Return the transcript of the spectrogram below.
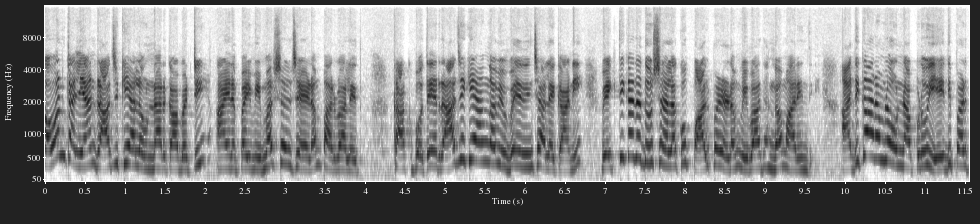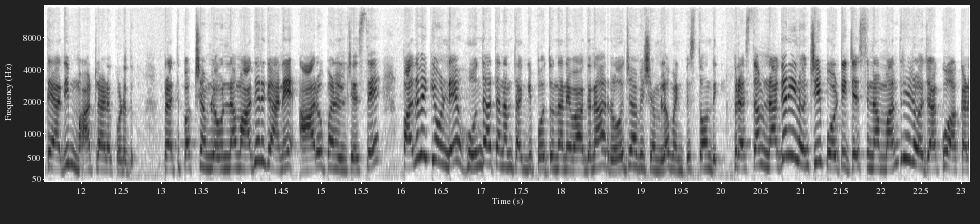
పవన్ కళ్యాణ్ రాజకీయాల్లో ఉన్నారు కాబట్టి ఆయనపై విమర్శలు చేయడం పర్వాలేదు. కాకపోతే రాజకీయంగా విభేదించాలే కానీ వ్యక్తిగత దూషణలకు పాల్పడడం వివాదంగా మారింది. అధికారంలో ఉన్నప్పుడు ఏది పడితే అది మాట్లాడకూడదు. ప్రతిపక్షంలో ఉన్న మాదిరిగానే ఆరోపణలు చేస్తే పదవికి ఉండే హుందాతనం తగ్గిపోతుందనే వాదన రోజా విషయంలో వినిపిస్తోంది. ప్రస్తుతం నగరి నుంచి పోటీ చేస్తున్న మంత్రి రోజాకు అక్కడ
